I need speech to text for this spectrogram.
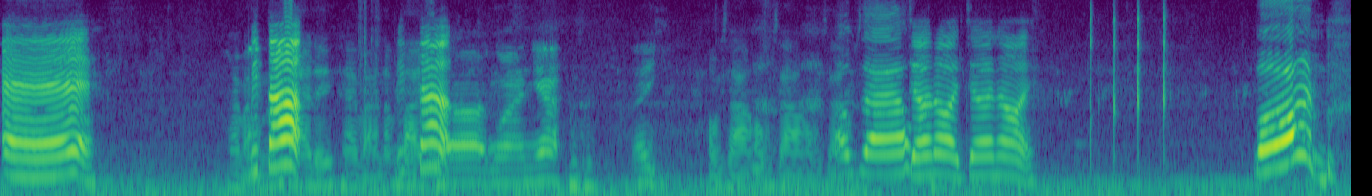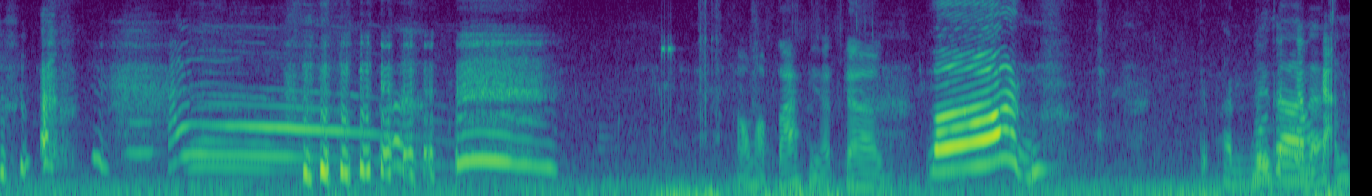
à Peter. Peter. ngoan nha. Ê, không sao không sao không sao. Không sao. Chơi thôi chơi thôi. Bốn không hợp tác gì hết trơn. Bốn. Chụp hình Buôn thích ngắm cảnh.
